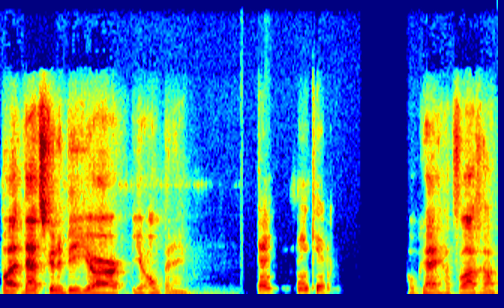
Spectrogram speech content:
But that's going to be your your opening. Okay, thank you. Okay, Hatzlacha.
